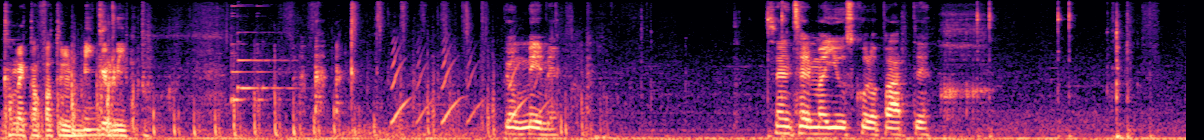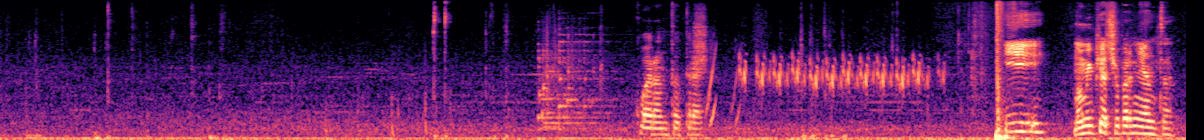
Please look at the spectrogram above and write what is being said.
Kamek ha fatto il big rip. È un meme. Senza il maiuscolo parte. 43. I non mi piace per niente.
